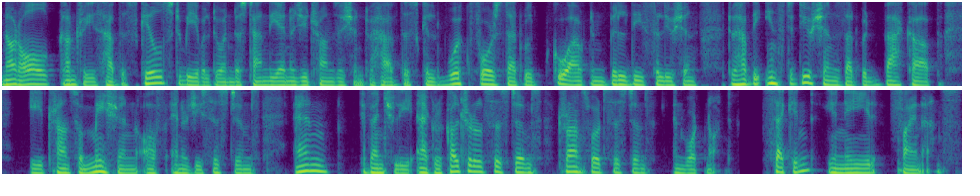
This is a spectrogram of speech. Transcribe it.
Not all countries have the skills to be able to understand the energy transition, to have the skilled workforce that will go out and build these solutions, to have the institutions that would back up a transformation of energy systems and eventually agricultural systems, transport systems, and whatnot. Second, you need finance.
